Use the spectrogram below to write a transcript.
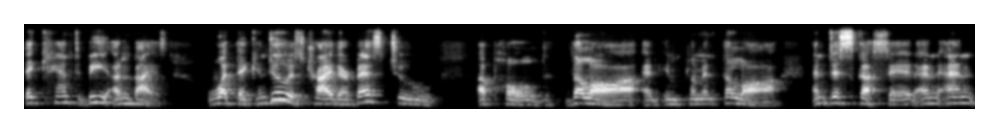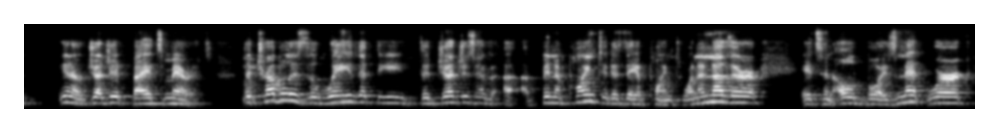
They can't be unbiased. What they can do is try their best to uphold the law and implement the law and discuss it and and you know judge it by its merits the trouble is the way that the the judges have uh, been appointed as they appoint one another It's an old boys network.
